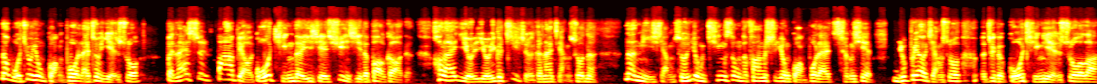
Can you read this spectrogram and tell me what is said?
那我就用广播来做演说。本来是发表国情的一些讯息的报告的，后来有有一个记者跟他讲说呢，那你想说用轻松的方式用广播来呈现，你就不要讲说这个国情演说了，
